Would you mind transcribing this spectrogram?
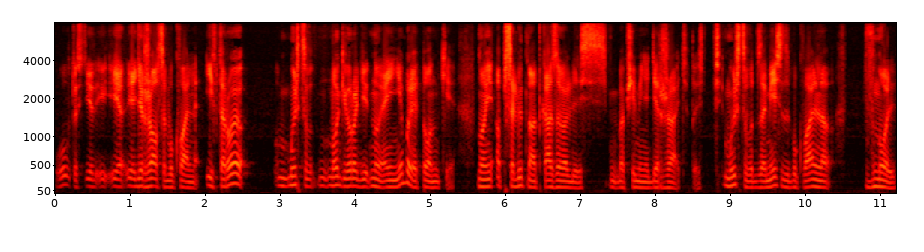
О, то есть я, я, я держался буквально. И второе, мышцы, ноги вроде, ну, они не были тонкие, но они абсолютно отказывались вообще меня держать. То есть мышцы вот за месяц буквально в ноль,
